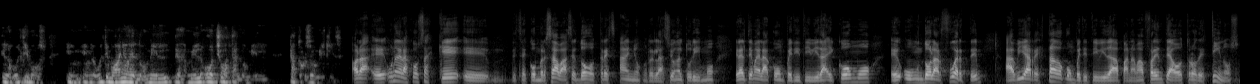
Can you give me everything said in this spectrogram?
en los últimos, en, en los últimos años del 2000, de 2008 hasta el 2014-2015. Ahora, eh, una de las cosas que eh, se conversaba hace dos o tres años en relación al turismo era el tema de la competitividad y cómo eh, un dólar fuerte había restado competitividad a Panamá frente a otros destinos,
